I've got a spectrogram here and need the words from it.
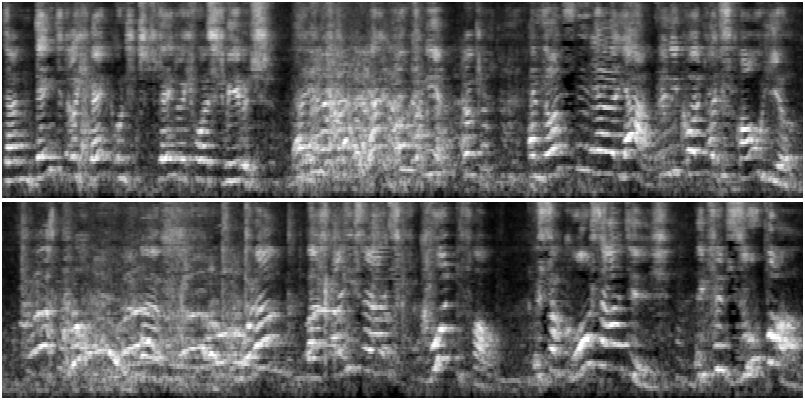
dann denkt euch weg und stellt euch vor, es ist Schwäbisch. Ja, ja funktioniert, wirklich. Ansonsten, äh, ja, bin ich heute als Frau hier. Ähm, oder? Wahrscheinlich sogar als Quotenfrau. Ist doch großartig. Ich find's super,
